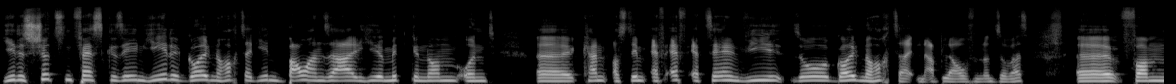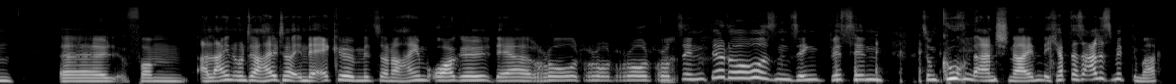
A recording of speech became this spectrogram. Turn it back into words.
Jedes Schützenfest gesehen, jede goldene Hochzeit, jeden Bauernsaal hier mitgenommen und äh, kann aus dem FF erzählen, wie so goldene Hochzeiten ablaufen und sowas. Äh, vom äh, vom Alleinunterhalter in der Ecke mit so einer Heimorgel, der Rot, Rot, Rot, Rot sind die Rosen singt, bis hin zum Kuchen anschneiden. Ich habe das alles mitgemacht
